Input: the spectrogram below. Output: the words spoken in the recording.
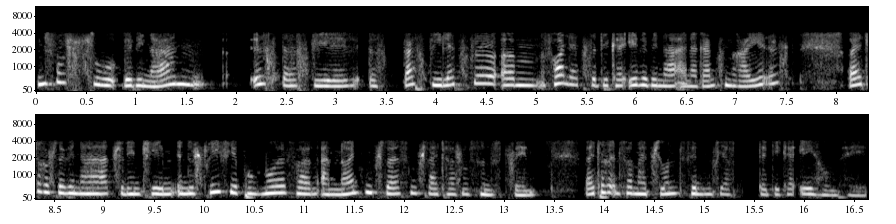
Infos zu Webinaren ist, dass, die, dass das die letzte, ähm, vorletzte DKE-Webinar einer ganzen Reihe ist. Weiteres Webinar zu den Themen Industrie 4.0 folgen am 9.12.2015. Weitere Informationen finden Sie auf der DKE-Homepage.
